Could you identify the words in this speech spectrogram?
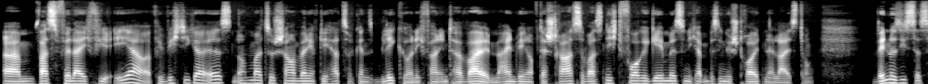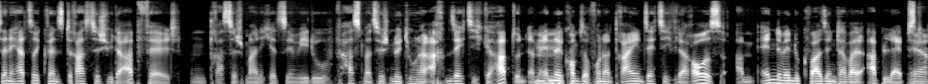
Ähm, was vielleicht viel eher, viel wichtiger ist, nochmal zu schauen, wenn ich auf die Herzfrequenz blicke und ich fahre ein Intervall, meinetwegen auf der Straße, was nicht vorgegeben ist und ich habe ein bisschen gestreut in der Leistung. Wenn du siehst, dass deine Herzfrequenz drastisch wieder abfällt, und drastisch meine ich jetzt irgendwie, du hast mal zwischendurch die 168 gehabt und am Mhm. Ende kommst du auf 163 wieder raus, am Ende, wenn du quasi Intervall abläppst, Ja.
